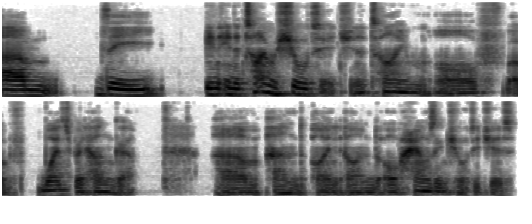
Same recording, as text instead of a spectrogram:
Um, the in, in a time of shortage, in a time of, of widespread hunger, um, and, and of housing shortages.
